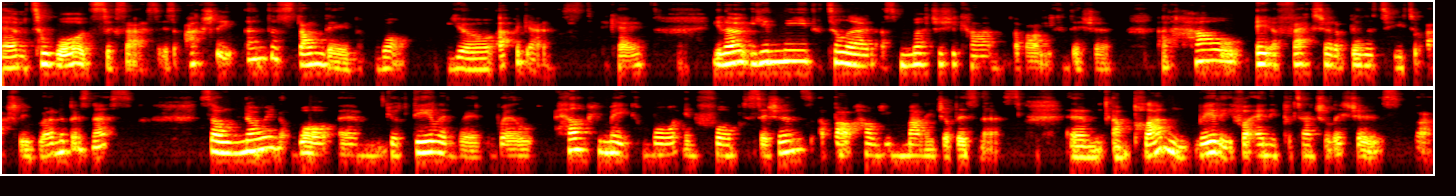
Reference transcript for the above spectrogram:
um, towards success is actually understanding what you're up against. Okay, you know, you need to learn as much as you can about your condition and how it affects your ability to actually run a business. So, knowing what um, you're dealing with will help you make more informed decisions about how you manage your business um, and plan really for any potential issues that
